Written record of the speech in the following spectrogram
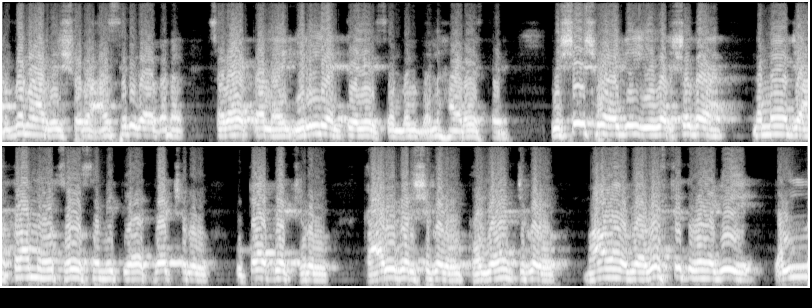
ಅರ್ಧನಾರೀಶ್ವರ ಆಶೀರ್ವಾದ ಸದಾಕಾಲ ಇರಲಿ ಅಂತೇಳಿ ಹೇಳಿ ಸಂದರ್ಭದಲ್ಲಿ ಹಾರೈಸ್ತೇನೆ. ವಿಶೇಷವಾಗಿ ಈ ವರ್ಷದ ನಮ್ಮ ಜಾತ್ರಾ ಮಹೋತ್ಸವ ಸಮಿತಿಯ ಅಧ್ಯಕ್ಷರು, ಉಪಾಧ್ಯಕ್ಷರು, ಕಾರ್ಯದರ್ಶಿಗಳು ಖಜಾಂಚಿಗಳು ಬಹಳ ವ್ಯವಸ್ಥಿತವಾಗಿ ಎಲ್ಲ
